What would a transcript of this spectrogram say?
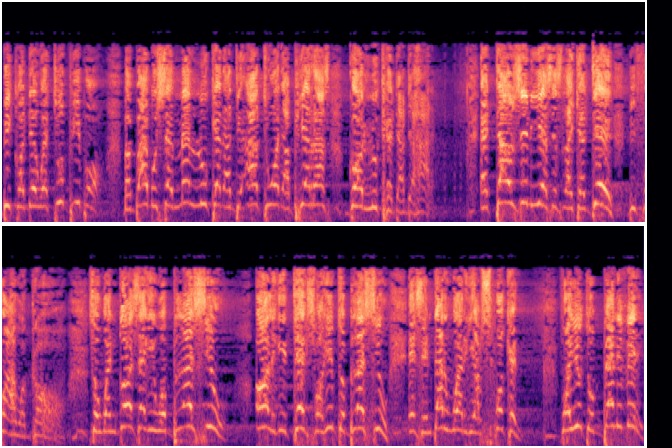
Because there were two people. But Bible said men looked at the outward appearance, God looked at the heart. A thousand years is like a day before our God. So when God said He will bless you, all it takes for Him to bless you is in that word He has spoken. For you to benefit,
